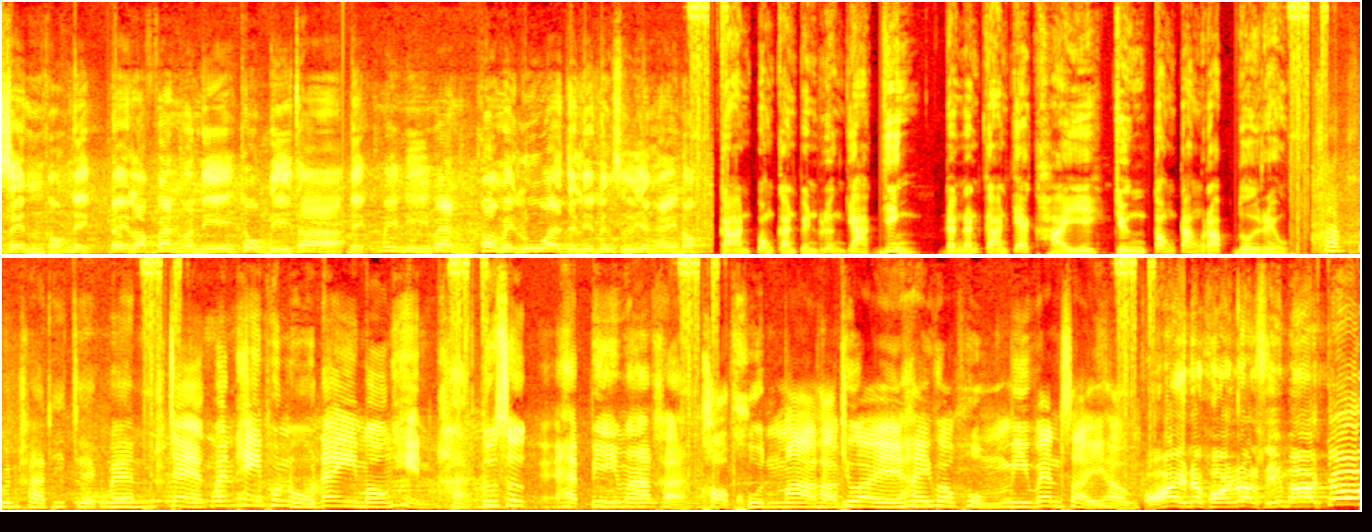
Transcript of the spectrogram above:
10%ของเด็กได้รับแว่นวันนี้ โชคดีถ้าเด็กไม่มีแว่น ก็ไม่รู้ว่าจะเรียนหนังสือยังไงเนาะ การป้องกันเป็นเรื่องยากยิ่ง ดังนั้นการแก้ไขจึงต้องตั้งรับโดยเร็ว ขอบคุณค่ะที่แจกแว่น แจกแว่นให้พวกหนูได้มองเห็นค่ะ รู้สึกแฮปปี้มากค่ะ ขอบคุณมากครับ ช่วยให้พวกผมมีแว่นใส่ครับ ขอให้นครราชสีมาจง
